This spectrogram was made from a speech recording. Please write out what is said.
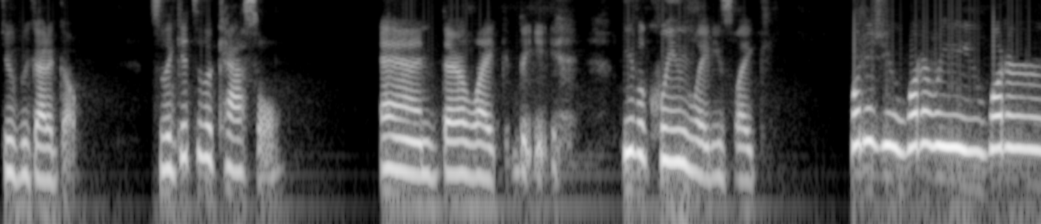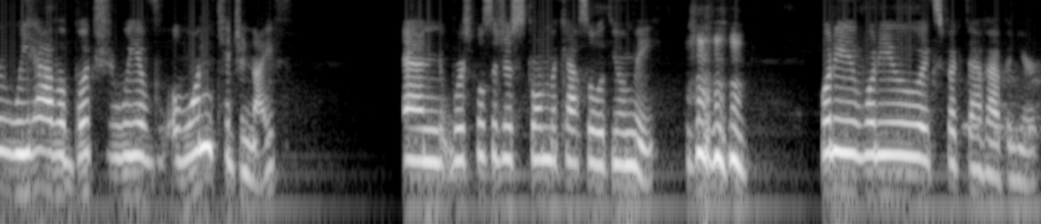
dude we gotta go. So they get to the castle and they're like the e- evil queen lady's like what did you what are we what are we have a butcher we have one kitchen knife and we're supposed to just storm the castle with you and me. What do you what do you expect to have happen here?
